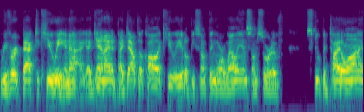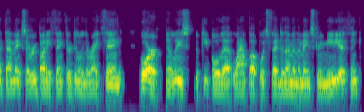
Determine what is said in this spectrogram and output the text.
revert back to QE. And I, again, I, I doubt they'll call it QE. It'll be something Orwellian, some sort of stupid title on it that makes everybody think they're doing the right thing, or at least the people that lap up what's fed to them in the mainstream media think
